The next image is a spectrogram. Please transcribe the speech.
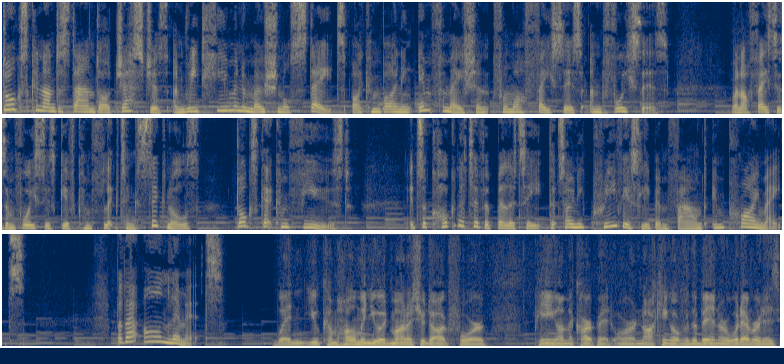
Dogs can understand our gestures and read human emotional states by combining information from our faces and voices. When our faces and voices give conflicting signals, dogs get confused it's a cognitive ability that's only previously been found in primates. But there are limits. When you come home and you admonish your dog for peeing on the carpet or knocking over the bin or whatever it is,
